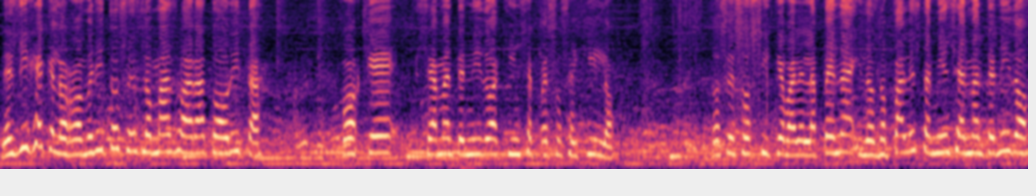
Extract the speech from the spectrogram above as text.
Les dije que los romeritos es lo más barato ahorita. Porque se ha mantenido a 15 pesos el kilo. Entonces eso sí que vale la pena. Y los nopales también se han mantenido.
